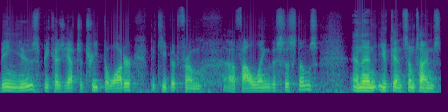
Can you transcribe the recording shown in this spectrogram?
being used because you have to treat the water to keep it from uh, fouling the systems. And then you can sometimes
